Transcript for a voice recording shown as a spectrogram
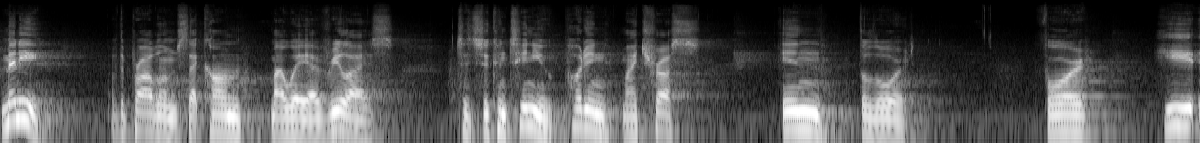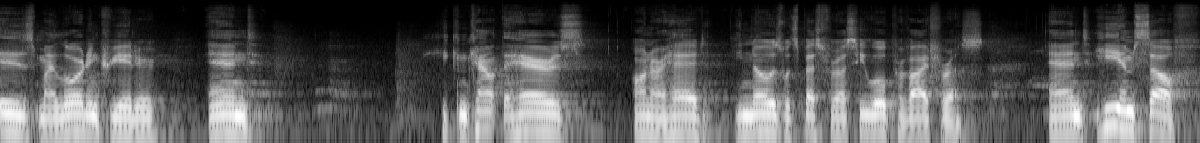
many of the problems that come my way, I've realized to, to continue putting my trust in the Lord. For He is my Lord and Creator, and he can count the hairs on our head. He knows what's best for us. He will provide for us. And He Himself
